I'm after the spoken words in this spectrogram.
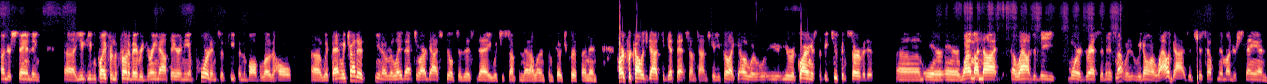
understanding. Uh, you, you can play from the front of every green out there, and the importance of keeping the ball below the hole uh, with that. And we try to, you know, relay that to our guys still to this day, which is something that I learned from Coach Griffin. And hard for college guys to get that sometimes because you feel like, oh, we're, we're, you're requiring us to be too conservative, um, or or why am I not allowed to be more aggressive? And it's not we don't allow guys; it's just helping them understand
